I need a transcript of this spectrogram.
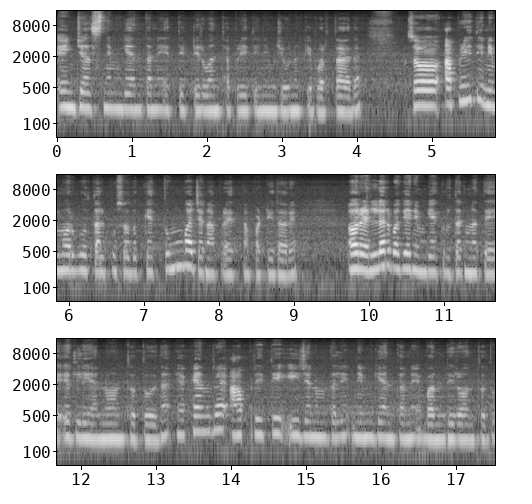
ಏಂಜಲ್ಸ್ ನಿಮಗೆ ಅಂತಲೇ ಎತ್ತಿಟ್ಟಿರುವಂಥ ಪ್ರೀತಿ ನಿಮ್ಮ ಜೀವನಕ್ಕೆ ಬರ್ತಾ ಇದೆ. ಸೊ ಆ ಪ್ರೀತಿ ನಿಮ್ಮವ್ರಿಗೂ ತಲುಪಿಸೋದಕ್ಕೆ ತುಂಬ ಜನ ಪ್ರಯತ್ನ ಪಟ್ಟಿದ್ದಾರೆ. ಅವರೆಲ್ಲರ ಬಗ್ಗೆ ನಿಮಗೆ ಕೃತಜ್ಞತೆ ಇರಲಿ ಅನ್ನುವಂಥದ್ದು ಇದೆ. ಯಾಕೆಂದರೆ ಆ ಪ್ರೀತಿ ಈ ಜನ್ಮದಲ್ಲಿ ನಿಮಗೆ ಅಂತಲೇ ಬಂದಿರೋ ಅಂಥದ್ದು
